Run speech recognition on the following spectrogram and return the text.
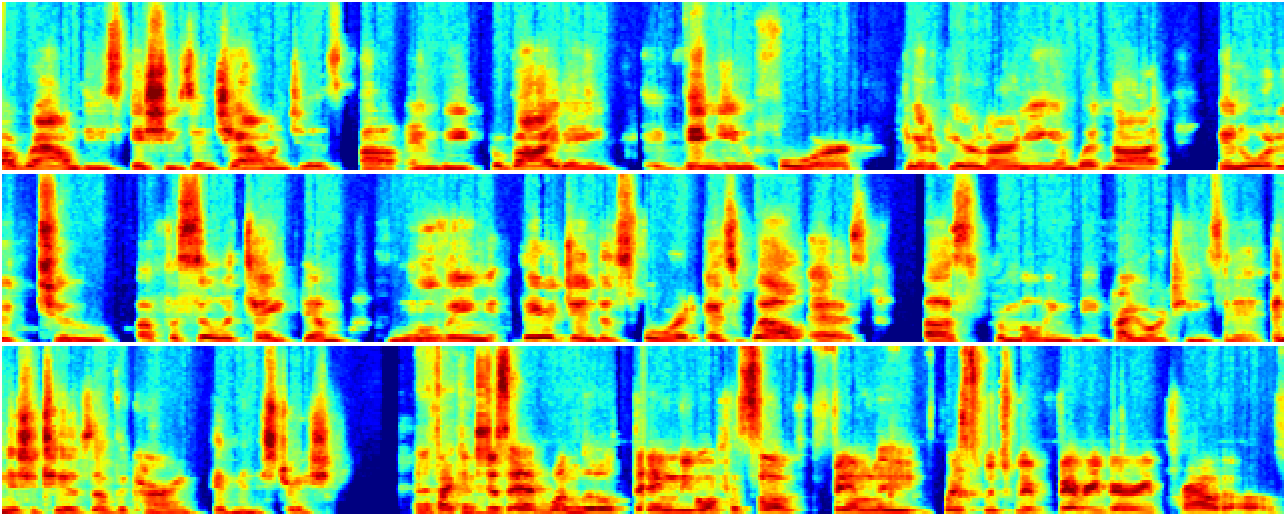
around these issues and challenges. Uh, and we provide a, a venue for peer to peer learning and whatnot in order to uh, facilitate them moving their agendas forward, as well as us promoting the priorities and initiatives of the current administration. And if I can just add one little thing, the Office of Family Voice, which we're very, very proud of,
